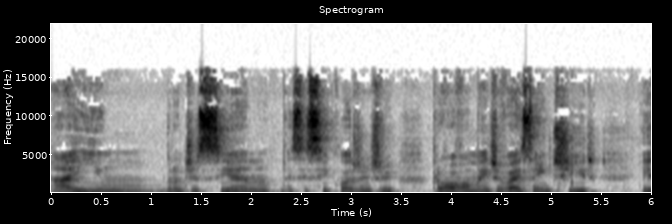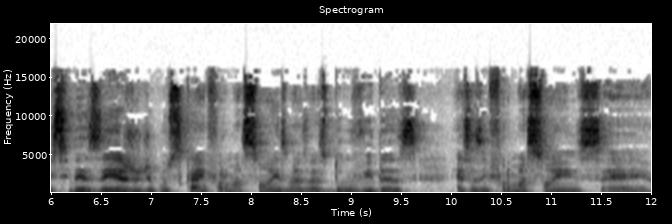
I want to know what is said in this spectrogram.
aí um, durante esse ano, esse ciclo, a gente provavelmente vai sentir esse desejo de buscar informações, mas as dúvidas, essas informações é,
